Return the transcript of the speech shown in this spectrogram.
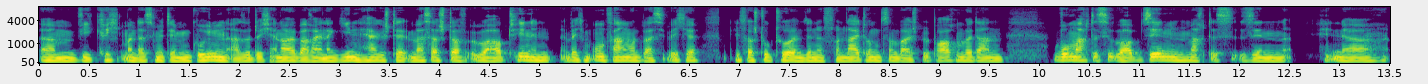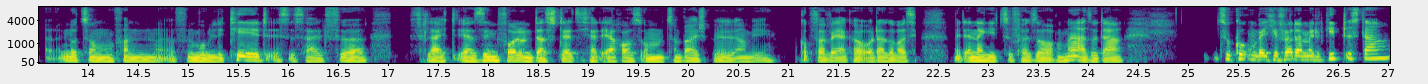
ähm, wie kriegt man das mit dem grünen, also durch erneuerbare Energien hergestellten Wasserstoff überhaupt hin, in, in welchem Umfang und was, welche Infrastruktur im Sinne von Leitungen zum Beispiel brauchen wir dann, wo macht es überhaupt Sinn, macht es Sinn in der Nutzung von, von Mobilität, ist es halt für vielleicht eher sinnvoll und das stellt sich halt eher raus, um zum Beispiel irgendwie Kupferwerke oder sowas mit Energie zu versorgen. Ne? Also da zu gucken, welche Fördermittel gibt es da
